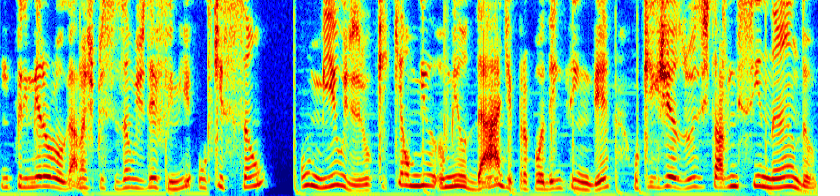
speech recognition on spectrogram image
em primeiro lugar, nós precisamos definir o que são humildes, o que é humildade para poder entender o que Jesus estava ensinando.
